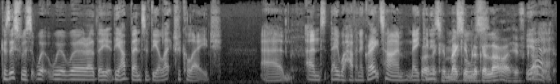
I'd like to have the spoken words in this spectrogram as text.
because this was we're, we're, we're at the the advent of the electrical age, um, and they were having a great time making well, his can make him look muscles- alive. Yeah, it?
